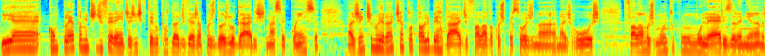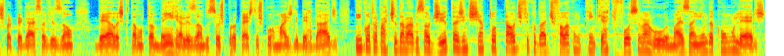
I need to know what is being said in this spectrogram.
e é completamente diferente. A gente que teve a oportunidade de viajar para os dois lugares na sequência, a gente no Irã tinha total liberdade, falava com as pessoas na, nas ruas, falamos muito com mulheres iranianas para pegar essa visão delas que estavam também realizando seus protestos por mais liberdade. Em contrapartida, na Arábia Saudita, a gente tinha total dificuldade de falar com quem quer que fosse na rua, mais ainda com mulheres.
